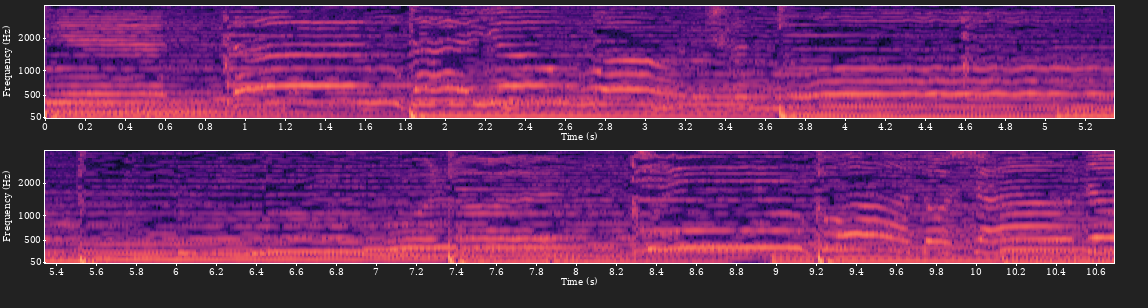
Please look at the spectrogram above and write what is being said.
千年等待有我承诺。无论经过多少的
